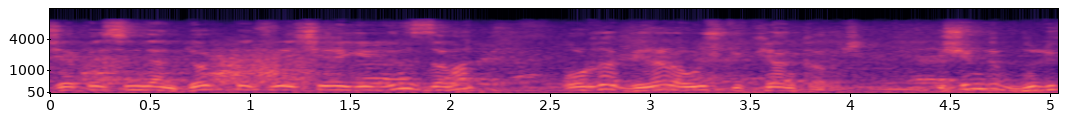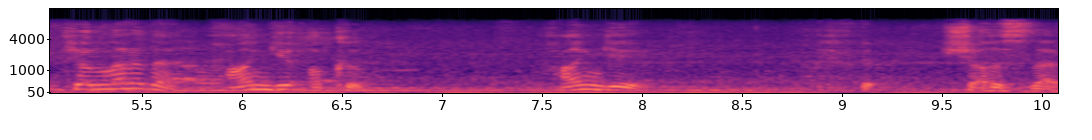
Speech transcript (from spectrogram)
cephesinden 4 metre içeri girdiğiniz zaman orada birer avuç dükkan kalır. E şimdi bu dükkanlara da hangi akıl, hangi şahıslar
